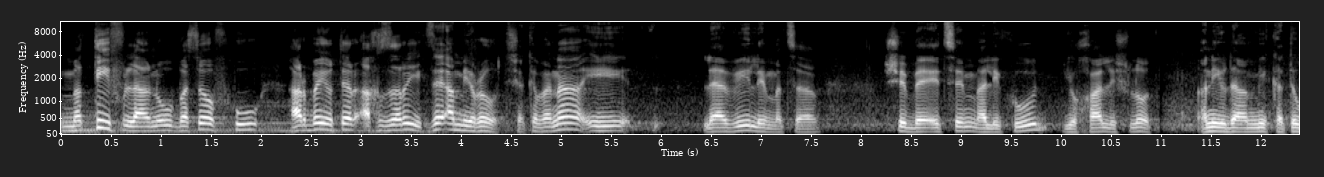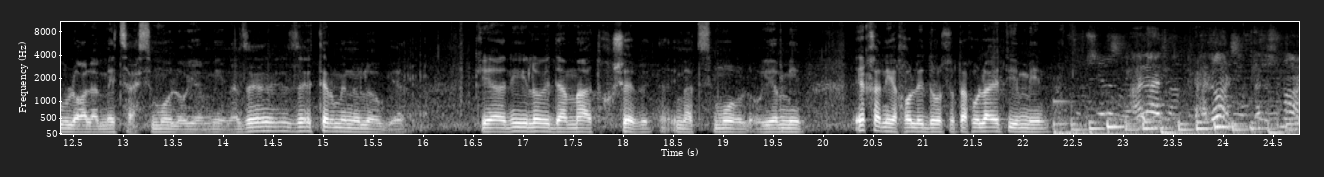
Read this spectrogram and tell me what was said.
מטיף לנו, בסוף הוא הרבה יותר אכזרי. זה אמירות, שהכוונה היא להביא למצב שבעצם הליכוד יוכל לשלוט. אני יודע מי כתוב לו על המצח שמאל או ימין, אז זה, זה טרמינולוגיה. כי אני לא יודע מה את חושבת, אם את שמאל או ימין. איך אני יכול לדרוס אותך? אולי את ימין. אהלן, אלון, תשמע.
